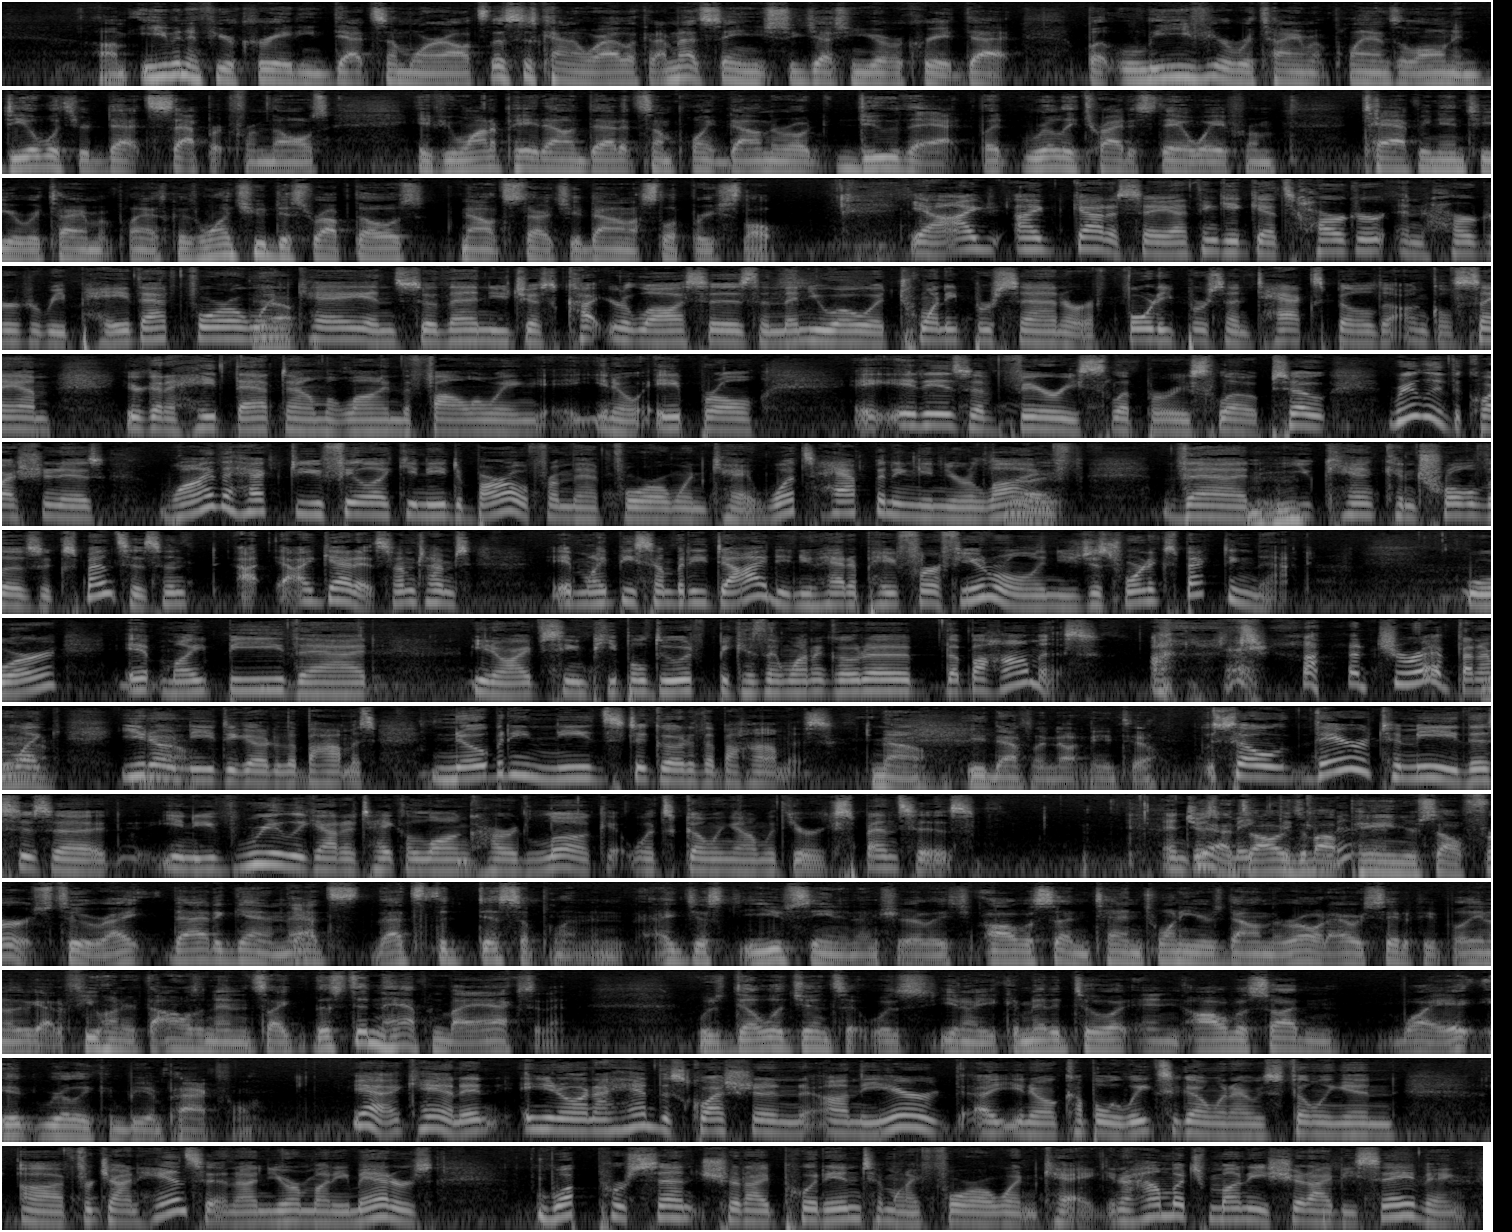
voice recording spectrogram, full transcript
Um, even if you're creating debt somewhere else, this is kind of where I look at. I'm not saying suggesting you ever create debt, but leave your retirement plans alone and deal with your debt separate from those. If you want to pay down debt at some point down the road, do that, but really try to stay away from tapping into your retirement plans because once you disrupt those, now it starts you down a slippery slope. Yeah, I I gotta say, I think it gets harder and harder to repay that 401k, yep. and so then you just cut your losses, and then you owe a 20% or a 40% tax bill to Uncle Sam. You're going to hate that down the line the following, you know, April it is a very slippery slope. So, really, the question is why the heck do you feel like you need to borrow from that 401k? What's happening in your life right. that mm-hmm. you can't control those expenses? And I, I get it. Sometimes it might be somebody died and you had to pay for a funeral and you just weren't expecting that. Or it might be that, you know, I've seen people do it because they want to go to the Bahamas on a trip. And I'm yeah. like, you don't no. need to go to the Bahamas. Nobody needs to go to the Bahamas. No, you definitely don't need to. So, there to me, this is a, you know, you've really got to take a long, hard look at what's going on with your expenses. And just yeah, it's always about paying yourself first too, right? That again, that's that's the discipline. And I just you've seen it, I'm sure. At least all of a sudden, 10, 20 years down the road, I always say to people, you know, they've got a few hundred thousand, and it's like this didn't happen by accident was diligence. It was, you know, you committed to it, and all of a sudden, why it, it really can be impactful. Yeah, it can. And, you know, and I had this question on the air, uh, you know, a couple of weeks ago when I was filling in uh, for Jon Hansen on Your Money Matters. What percent should I put into my 401k? You know, how much money should I be saving?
